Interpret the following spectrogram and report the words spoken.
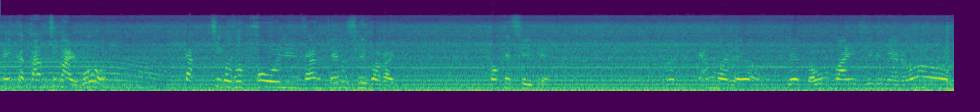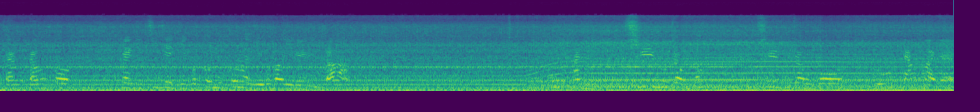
그러니까 깎지 말고 딱 찍어서 퍼 올린 상태로 세 바가지. 그렇게 세 개. 딱 맞아요. 근데 너무 많이 지르면은 잘못하면 또 백이 찢어지고 끈이 끊어지고 막 이러니까 한 7부 정도? 7부 정도 딱 맞아요.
